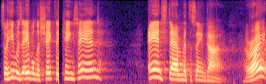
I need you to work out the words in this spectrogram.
so he was able to shake the king's hand and stab him at the same time. All right?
